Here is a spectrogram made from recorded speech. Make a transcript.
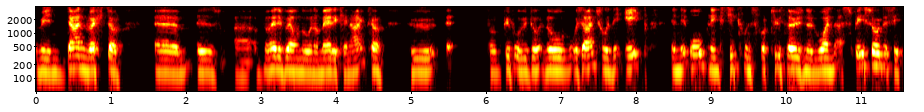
I mean, Dan Richter um, is a very well known American actor who, eh, for people who don't know, was actually the ape in the opening sequence for 2001 A Space Odyssey.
